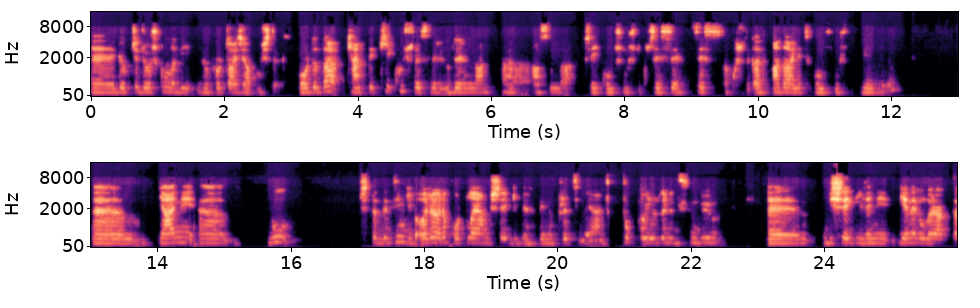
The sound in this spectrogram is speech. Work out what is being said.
e, Gökçe Coşkun'la bir röportaj yapmıştık. Orada da kentteki kuş sesleri üzerinden e, aslında şey konuşmuştuk. Sesi, ses akustik ad adaleti konuşmuştuk diyebilirim. E, yani e, bu işte dediğim gibi ara ara hortlayan bir şey gibi benim pratiğimde yani. Çok böyle üzerine düşündüğüm e, bir şey değil. Hani genel olarak da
